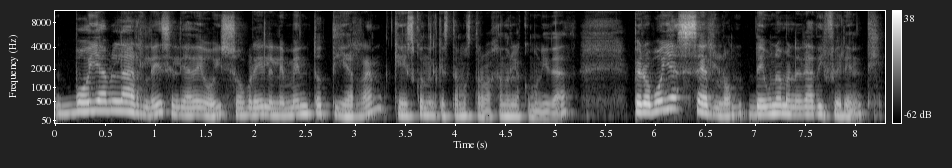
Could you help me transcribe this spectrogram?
voy a hablarles el día de hoy sobre el elemento tierra, que es con el que estamos trabajando en la comunidad pero voy a hacerlo de una manera diferente,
